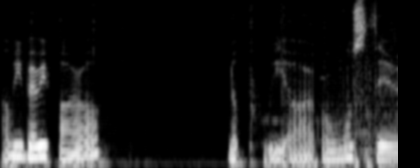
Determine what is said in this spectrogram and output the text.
Are we very far off? Nope, we are almost there.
